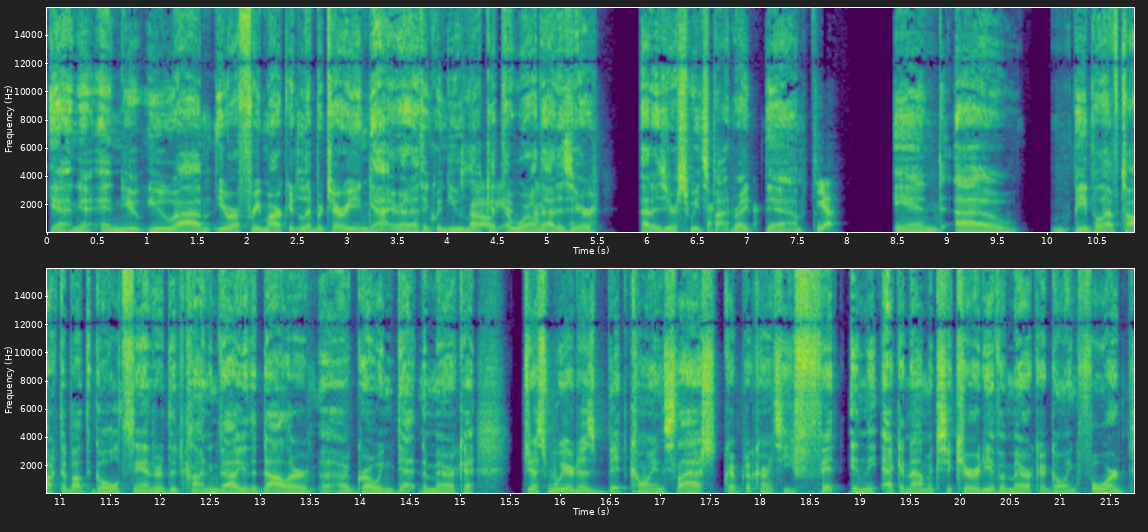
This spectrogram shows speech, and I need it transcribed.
Yeah, and and you you um, you're a free market libertarian guy, right? I think when you look oh, at yeah, the world, 100%. that is your that is your sweet spot, right? Yeah. Yep. And uh, people have talked about the gold standard, the declining value of the dollar, uh, growing debt in America just where does Bitcoin slash cryptocurrency fit in the economic security of America going forward?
